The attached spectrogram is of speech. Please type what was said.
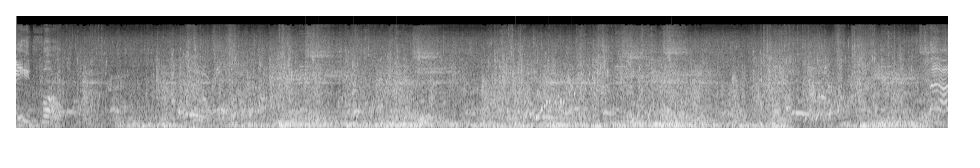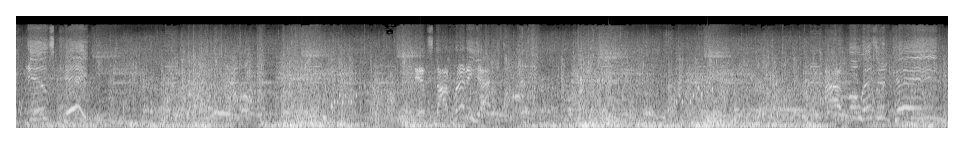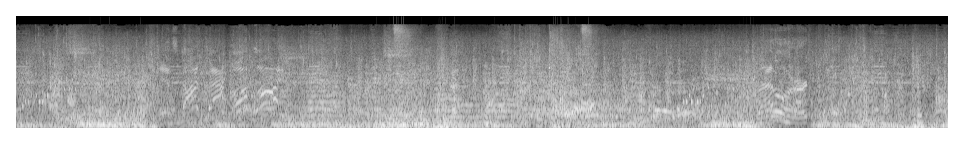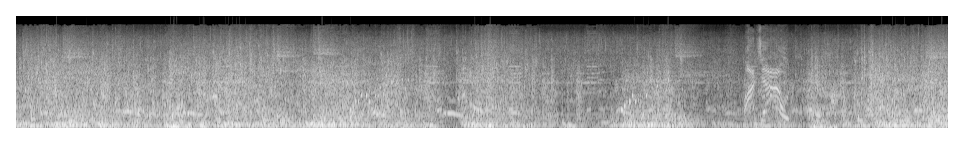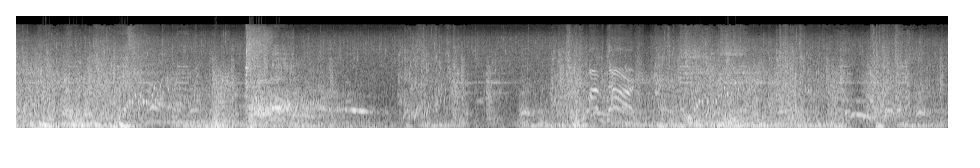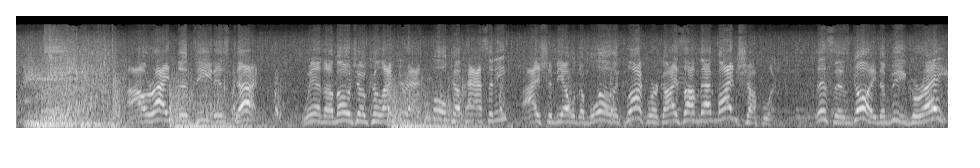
Painful! That is cake! The deed is done. With a mojo collector at full capacity, I should be able to blow the clockwork eyes off that Mind Shuffler. This is going to be great.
